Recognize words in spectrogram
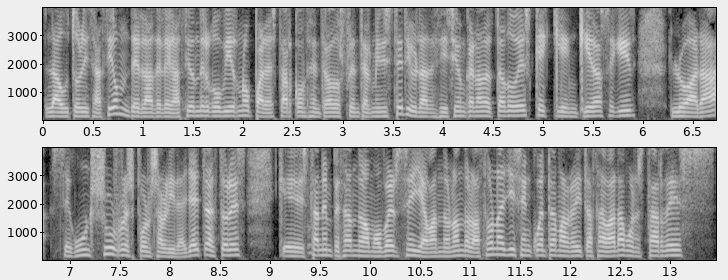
la autorización de la delegación del Gobierno para estar concentrados frente al Ministerio. Y la decisión que han adoptado es que quien quiera seguir lo hará según su responsabilidad. Ya hay tractores que están empezando a moverse y abandonando la zona. Allí se encuentra Margarita Zavala. Buenas tardes.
